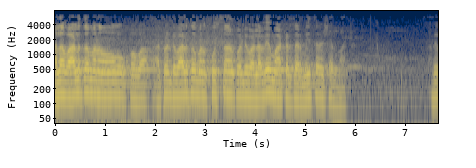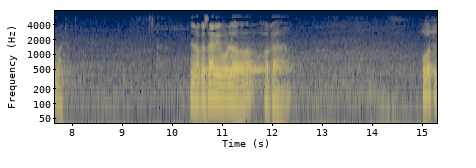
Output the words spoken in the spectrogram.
అలా వాళ్ళతో మనం అటువంటి వాళ్ళతో మనం కూర్చున్నాం అనుకోండి వాళ్ళు అవే మాట్లాడతారు మిగతా విషయాలు మాట్లాడు అవే మాట్లాడు నేను ఒకసారి ఊళ్ళో ఒక కోర్టు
